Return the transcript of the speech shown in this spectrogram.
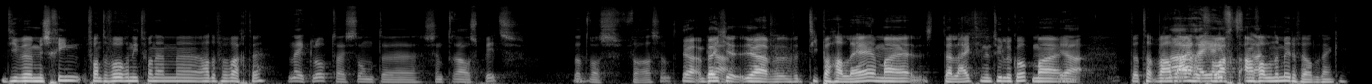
die we misschien van tevoren niet van hem hadden verwacht, hè? Nee, klopt. Hij stond centraal spits. Dat was verrassend. Ja, een beetje, ja, type Haller, maar daar lijkt hij natuurlijk op. Maar Ja, dat, we hadden Nou, eigenlijk verwacht heeft- aanvallende middenvelden, denk ik.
